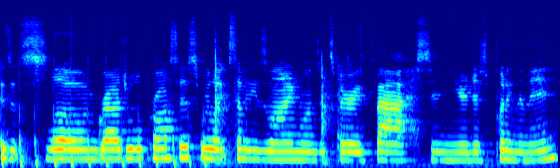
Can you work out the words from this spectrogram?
because it's slow and gradual process where like some of these line ones it's very fast and you're just putting them in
